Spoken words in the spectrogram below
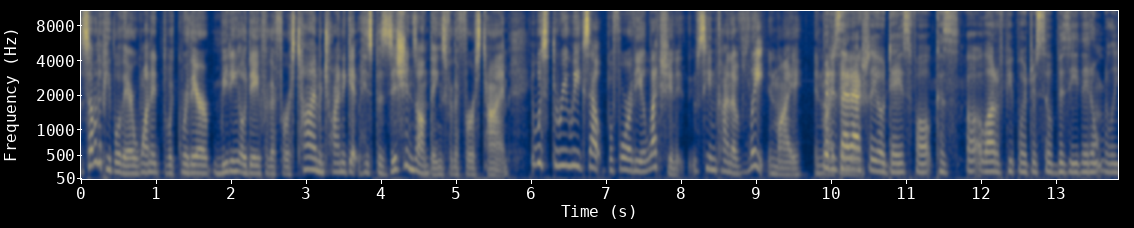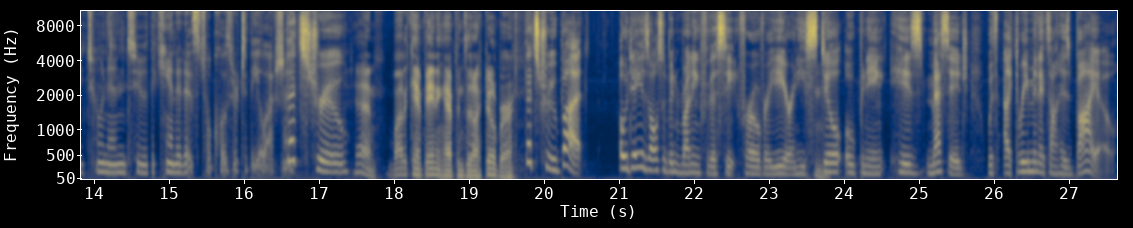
some of the people there wanted like were there meeting O'Dea for the first time and trying to get his positions on things for the first time. It was three weeks out before the election. It seemed kind of late in my in my But is that actually O'Dea's fault? Because a, a lot of people are just so busy they don't really tune in to the candidates till closer to the election. That's true. Yeah, and a lot of campaigning happens in October. That's true, but O'Dea has also been running for this seat for over a year, and he's Hmm. still opening his message with like three minutes on his bio.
